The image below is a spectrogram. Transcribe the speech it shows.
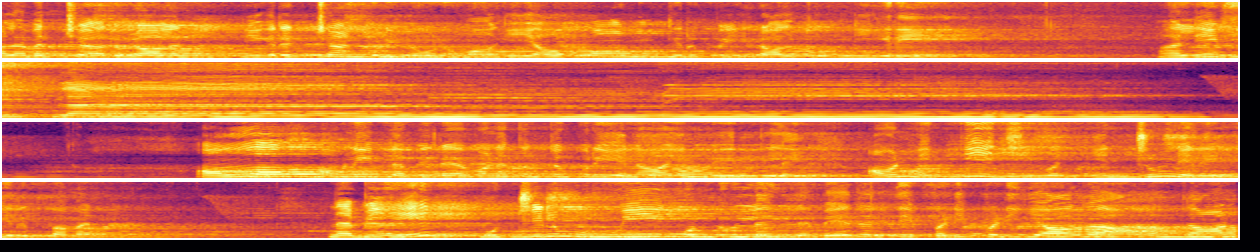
அளவற்ற அருளாளனும் நிகரற்ற அன்புடையோனுமாகிய அல்லாஹின் திருப்பெயரால் தூங்குகிறேன் அலிஃப் அல்லாஹ் அவனை தவிர வணக்கத்துக்குரிய நாயன் வேறில்லை. அவன் நித்திய ஜீவன் என்றும் நிலைத்திருப்பவன். நபியே முற்றிலும் உண்மையை கொண்டுள்ள இந்த வேதத்தை படிப்படியாக அவன்தான்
